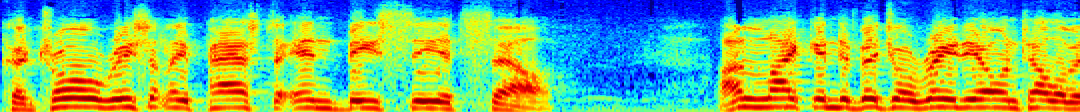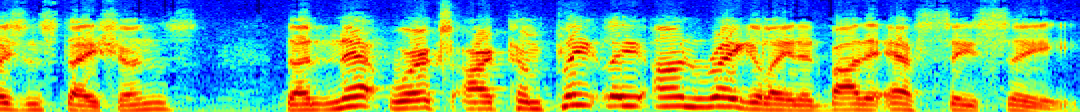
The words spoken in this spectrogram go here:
control recently passed to NBC itself. Unlike individual radio and television stations, the networks are completely unregulated by the FCC.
